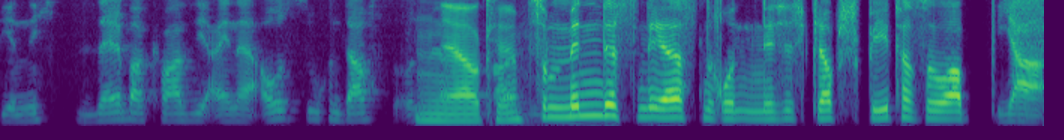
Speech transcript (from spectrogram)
dir nicht selber quasi eine aussuchen darfst. ja, okay. Zumindest in den ersten Runden nicht. Ich glaube, später so ab ja.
